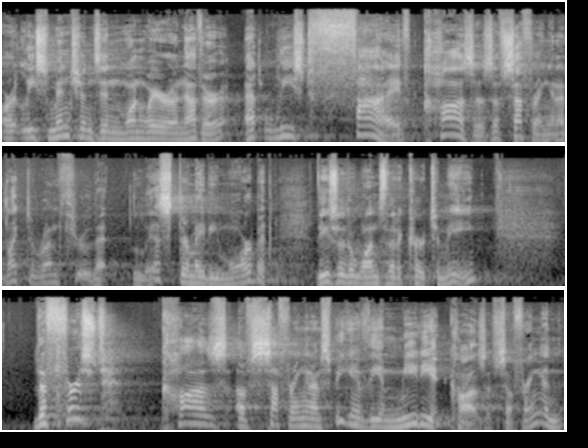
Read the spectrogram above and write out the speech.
or at least mentions in one way or another, at least five causes of suffering, and I'd like to run through that list. There may be more, but these are the ones that occur to me. The first cause of suffering, and I'm speaking of the immediate cause of suffering, and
